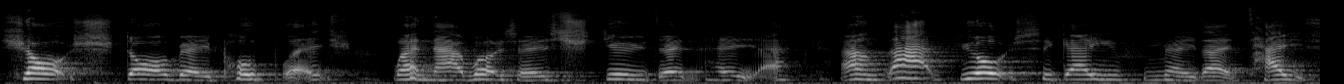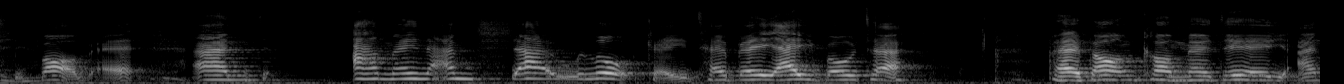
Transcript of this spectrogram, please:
short story published when I was a student here. And that just gave me the taste for it. And I mean, I'm so lucky to be able to perform comedy and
